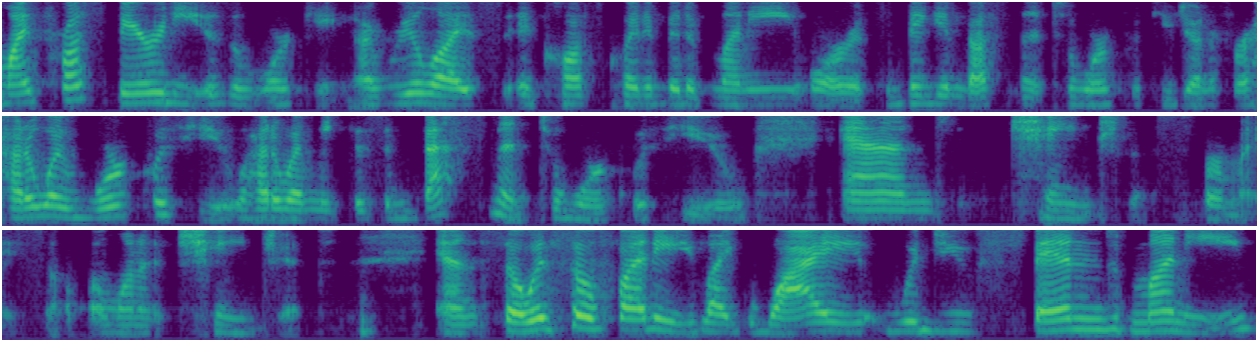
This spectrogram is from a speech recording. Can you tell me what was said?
my prosperity isn't working. I realize it costs quite a bit of money or it's a big investment to work with you, Jennifer. How do I work with you? How do I make this investment to work with you and change this for myself? I want to change it. And so it's so funny. Like, why would you spend money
